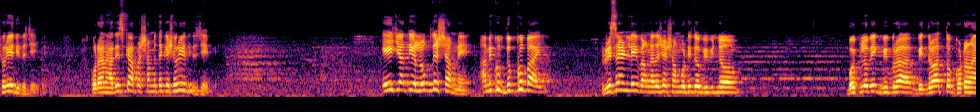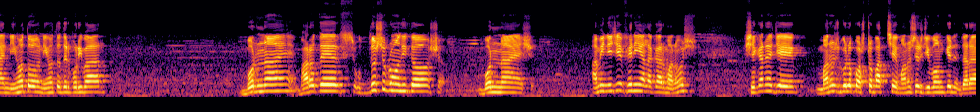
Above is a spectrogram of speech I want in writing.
সরিয়ে দিতে চাইবে। কোরআন হাদিসকে আপনার সামনে থেকে সরিয়ে দিতে চাইবে। এই জাতীয় লোকদের সামনে আমি খুব দুঃখ পাই। রিসেন্টলি বাংলাদেশে সংগঠিত বিভিন্ন বৈপ্লবিক বিদ্রোহাত্মক ঘটনায় নিহত, নিহতদের পরিবার বন্যায় ভারতের উদ্দেশ্য প্রণোদিত বন্যায় আমি নিজে ফেনী এলাকার মানুষ। সেখানে যে মানুষগুলো কষ্ট পাচ্ছে, মানুষের জীবনকে যারা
